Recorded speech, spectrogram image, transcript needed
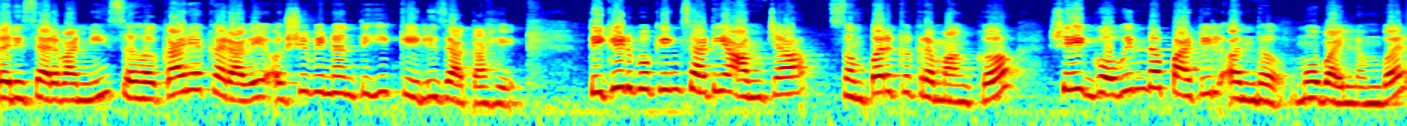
तरी सर्वांनी सहकार्य करावे अशी विनंतीही केली जात आहे. तिकीट बुकिंगसाठी आमच्या संपर्क क्रमांक श्री गोविंद पाटील अंध मोबाईल नंबर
